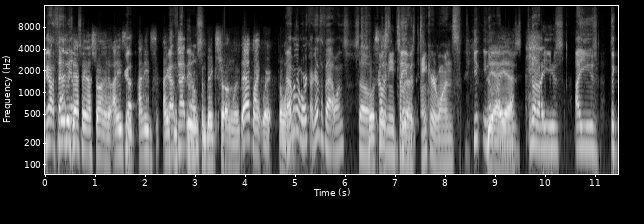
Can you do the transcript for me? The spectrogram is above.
I got Those fat are nails. definitely not strong enough. I need some. got- I need. I need got some fat screws, nails. some big strong ones. That might work for one. That might work. I got the fat ones. So We'll see. Probably need some David- of those anchor ones. you, you know Yeah, what I yeah. use? You know what I use? I use the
